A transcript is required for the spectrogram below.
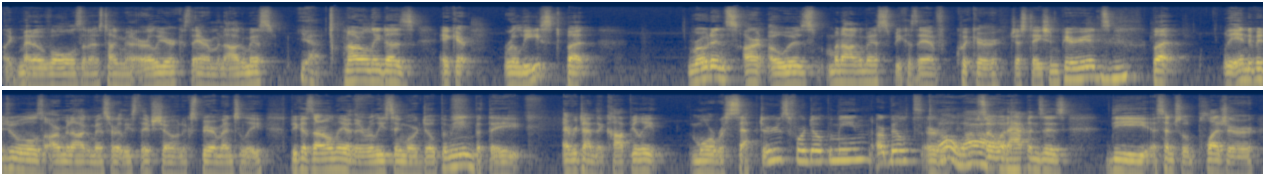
like meadow voles that I was talking about earlier because they are monogamous. Yeah. Not only does it get released, but rodents aren't always monogamous because they have quicker gestation periods. Mm-hmm. But the individuals are monogamous, or at least they've shown experimentally, because not only are they releasing more dopamine, but they every time they copulate, more receptors for dopamine are built. Or, Oh, wow. So what happens is the essential pleasure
